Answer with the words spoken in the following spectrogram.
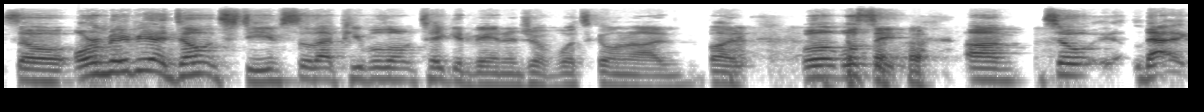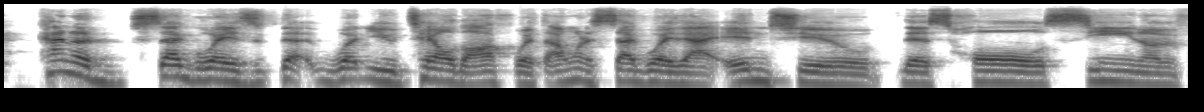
so, or maybe I don't, Steve, so that people don't take advantage of what's going on. But we'll, we'll see. um, so that kind of segues that what you tailed off with. I want to segue that into this whole scene of,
